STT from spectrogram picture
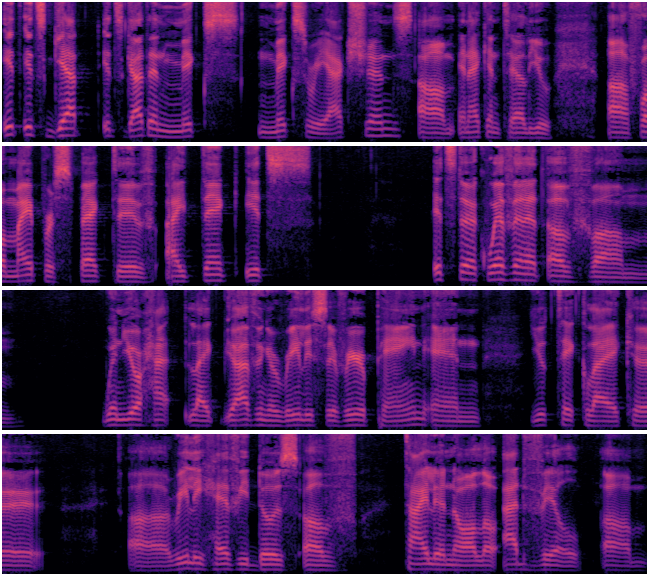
it, it's get it's gotten mixed mixed reactions, um, and I can tell you, uh, from my perspective, I think it's it's the equivalent of um, when you're ha- like you're having a really severe pain and you take like a, a really heavy dose of Tylenol or Advil, um,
